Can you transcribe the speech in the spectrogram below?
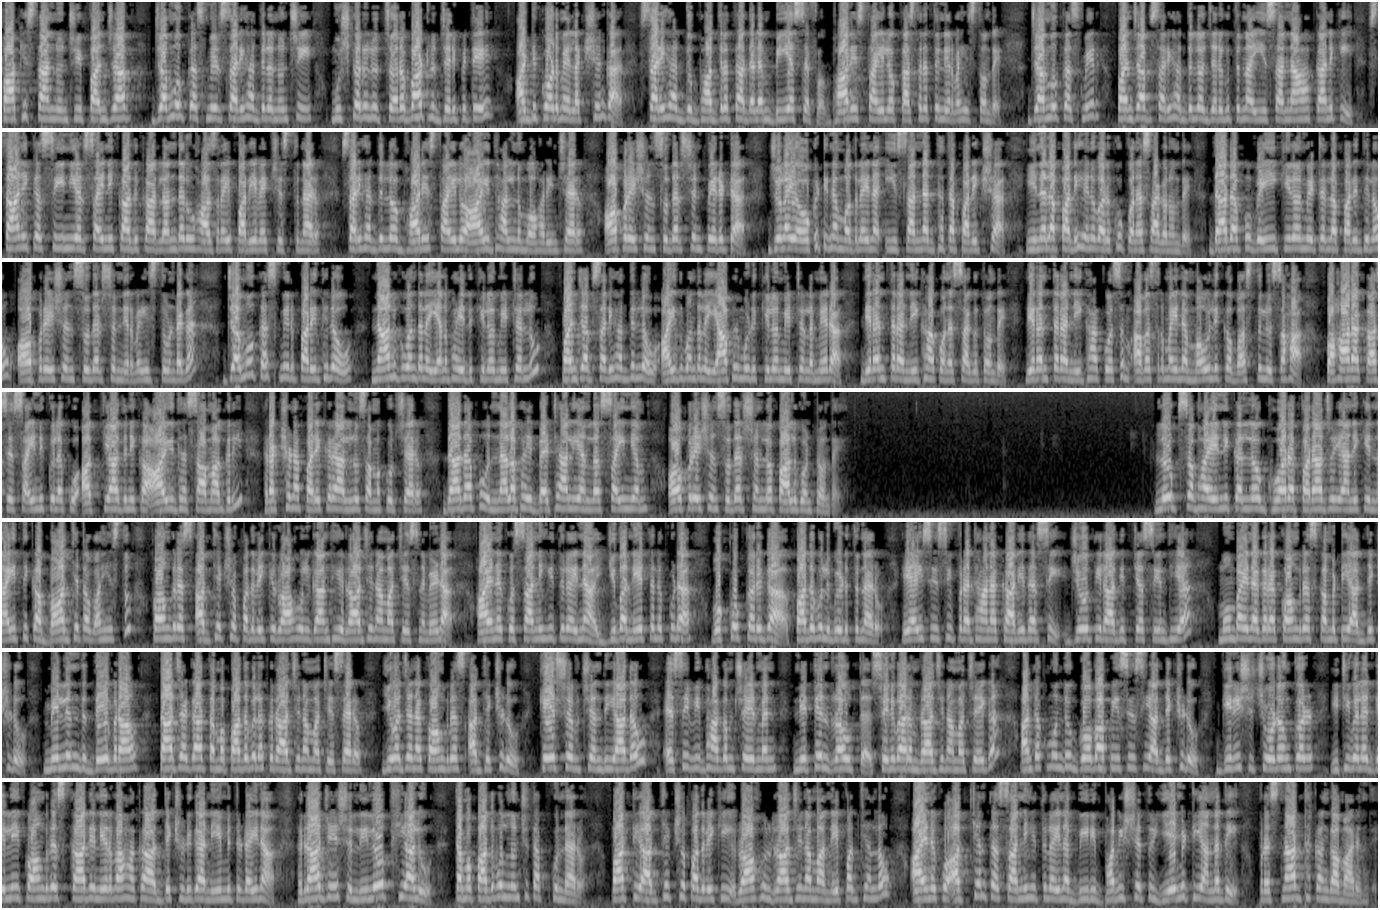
పాకిస్తాన్ నుంచి పంజాబ్ జమ్మూ కశ్మీర్ సరిహద్దుల నుంచి ముష్కరులు చొరబాట్లు జరిపితే అడ్డుకోవడమే లక్ష్యంగా సరిహద్దు భద్రతా దళం బీఎస్ఎఫ్ భారీ స్థాయిలో కసరత్తు నిర్వహిస్తోంది. జమ్మూ కశ్మీర్ పంజాబ్ సరిహద్దుల్లో జరుగుతున్న ఈ సన్నాహకానికి స్థానిక సీనియర్ సైనికాధికారులందరూ హాజరై పర్యవేక్షిస్తున్నారు. సరిహద్దుల్లో భారీ స్థాయిలో ఆయుధాలను మోహరించారు. ఆపరేషన్ సుదర్శన్ పేరిట జులై ఒకటిన మొదలైన ఈ సన్నద్దత పరీక్ష ఈ నెల పదిహేను వరకు కొనసాగనుంది. దాదాపు వెయ్యి కిలోమీటర్ల పరిధిలో ఆపరేషన్ సుదర్శన్ నిర్వహిస్తుండగా జమ్మూ కశ్మీర్ పరిధిలో నాలుగు వందల ఎనభై ఐదు కిలోమీటర్లు పంజాబ్ సరిహద్దుల్లో ఐదు వందల యాభై మూడు కిలోమీటర్ల మేర నిరంతర నిఘా కొనసాగుతోంది. నిరంతర నిఘా కోసం అవసరమైన మౌలిక వస్తువులు సహా పహారా కాసే సైనికులకు అత్యాధునిక ఆయుధ సామాగ్రి రక్షణ పరికరాలను సమకూర్చారు. దాదాపు నలభై బెటాలియన్ల సైన్యం ఆపరేషన్ సుదర్శన్లో పాల్గొంటోంది. లోక్సభ ఎన్నికల్లో ఘోర పరాజయానికి నైతిక బాధ్యత వహిస్తూ కాంగ్రెస్ అధ్యక్ష పదవికి రాహుల్ గాంధీ రాజీనామా చేసిన వేళ ఆయనకు సన్నిహితులైన యువ నేతలు కూడా ఒక్కొక్కరుగా పదవులు విడుతున్నారు. ఏఐసీసీ ప్రధాన కార్యదర్శి జ్యోతిరాదిత్య సింధియా ముంబై నగర కాంగ్రెస్ కమిటీ అధ్యక్షుడు మిలింద్ దేవరావ్ తాజాగా తమ పదవులకు రాజీనామా చేశారు. యువజన కాంగ్రెస్ అధ్యక్షుడు కేశవ్ చంద్ యాదవ్ ఎస్సీ విభాగం చైర్మన్ నితిన్ రౌత్ శనివారం రాజీనామా చేయగా అంతకుముందు గోవా పీసీసీ అధ్యక్షుడు గిరీష్ చోడంకర్ ఇటీవల ఢిల్లీ కాంగ్రెస్ కార్యనిర్వాహక అధ్యక్షుడిగా నియమితుడైన రాజేష్ లిలోథియాలు తమ పదవుల నుంచి తప్పుకున్నారు. పార్టీ అధ్యక్ష పదవికి రాహుల్ రాజీనామా నేపథ్యంలో ఆయనకు అత్యంత సన్నిహితులైన వీరి భవిష్యత్తు ఏమిటి అన్నది ప్రశ్నార్థకంగా మారింది.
